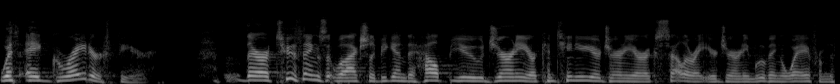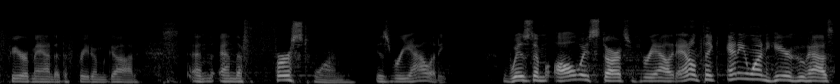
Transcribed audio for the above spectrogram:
with a greater fear. There are two things that will actually begin to help you journey or continue your journey or accelerate your journey moving away from the fear of man to the freedom of God. And, and the first one is reality. Wisdom always starts with reality. I don't think anyone here who has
